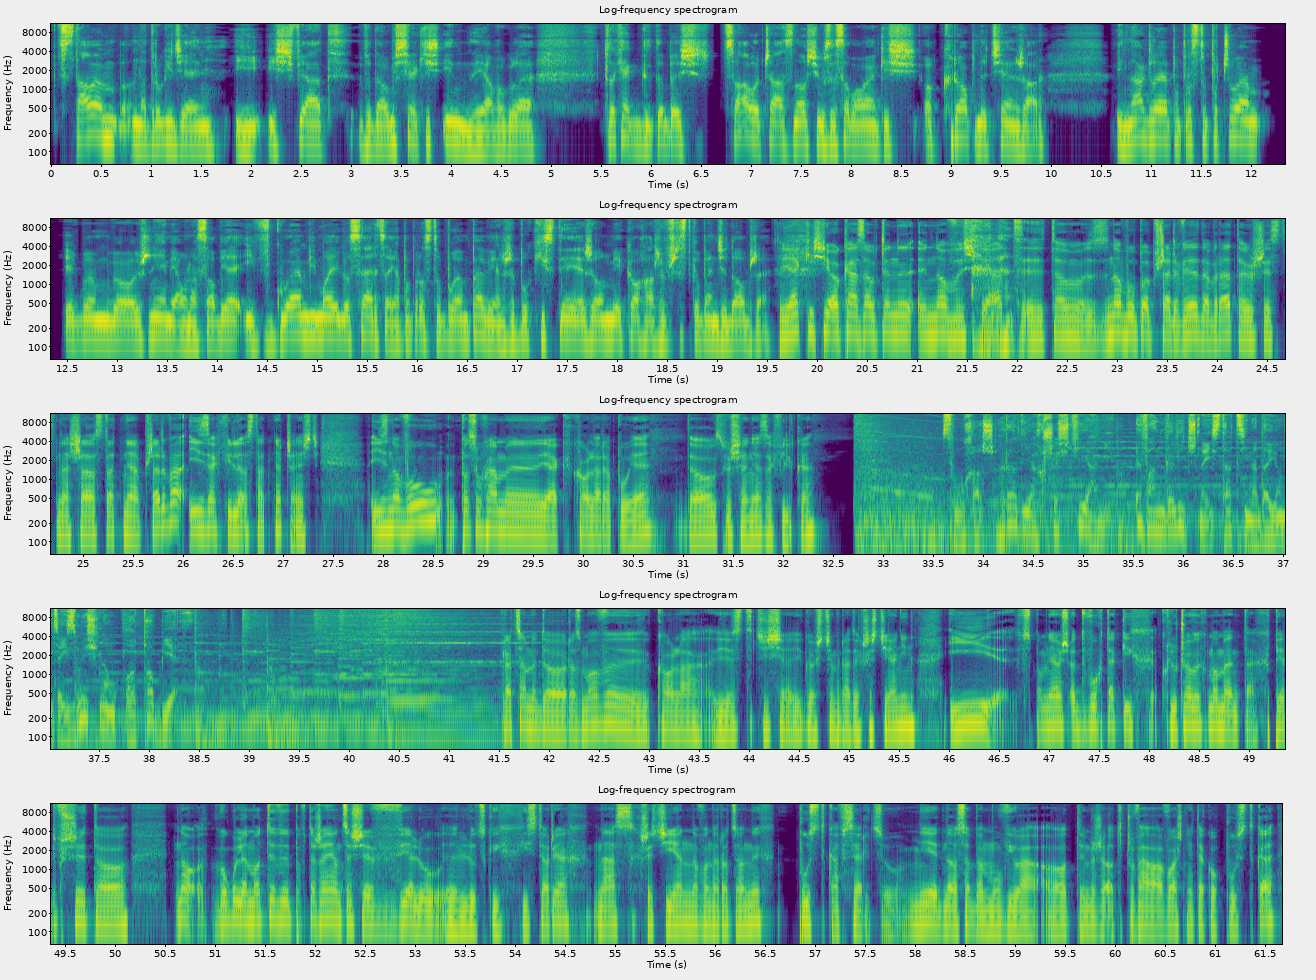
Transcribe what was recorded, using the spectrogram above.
wstałem na drugi dzień i, i świat wydał mi się jakiś inny. Ja w ogóle to tak jak gdybyś cały czas nosił ze sobą jakiś okropny ciężar i nagle po prostu poczułem jakbym go już nie miał na sobie i w głębi mojego serca ja po prostu byłem pewien, że Bóg istnieje, że On mnie kocha, że wszystko będzie dobrze. Jaki się okazał ten y, nowy świat, y, to znowu po przerwie, dobra, to już jest nasza ostatnia przerwa i za chwilę ostatnia część. I znowu posłuchamy jak Kola rapuje. Do usłyszenia za chwilkę. Słuchasz Radia Chrześcijani, ewangelicznej stacji nadającej z myślą o Tobie. Wracamy do rozmowy. Kola jest dzisiaj gościem Rady Chrześcijanin i wspomniałeś o dwóch takich kluczowych momentach. Pierwszy to no, w ogóle motywy powtarzające się w wielu ludzkich historiach nas, chrześcijan nowonarodzonych, pustka w sercu. Nie jedna osoba mówiła o tym, że odczuwała właśnie taką pustkę.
